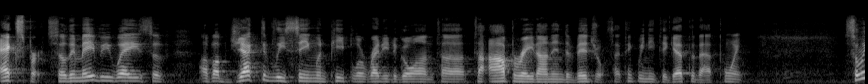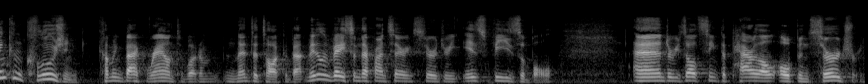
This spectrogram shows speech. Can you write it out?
experts. So there may be ways of, of objectively seeing when people are ready to go on to, to operate on individuals. I think we need to get to that point. So, in conclusion, coming back round to what I'm meant to talk about, minimally invasive nephron surgery is feasible, and the results seem to parallel open surgery.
